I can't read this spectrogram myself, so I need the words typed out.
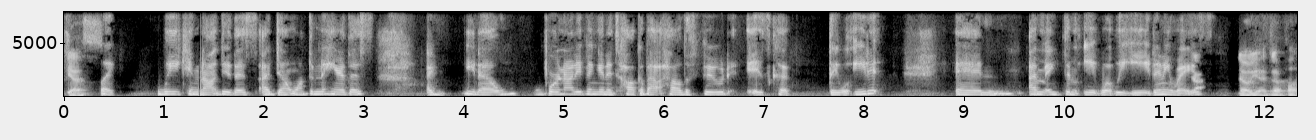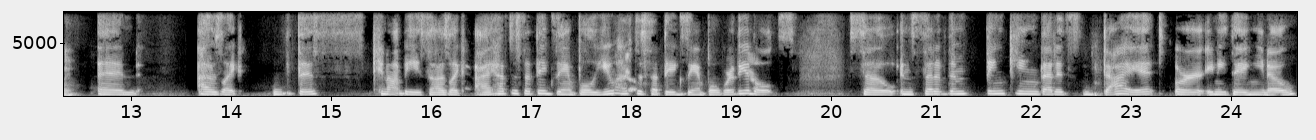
Yes. like- we cannot do this. I don't want them to hear this. I you know we're not even going to talk about how the food is cooked. They will eat it and i make them eat what we eat anyways. No, yeah, definitely. and i was like this cannot be. So i was like i have to set the example. You have to set the example. We're the adults. So instead of them thinking that it's diet or anything you know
